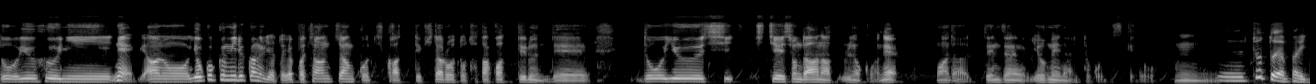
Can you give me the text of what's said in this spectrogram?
どういうふうに、ね、あの、予告見る限りだと、やっぱちゃんちゃんこ使って鬼太郎と戦ってるんで、どういうシシチュエーションでああなるのかはね、まだ全然読めないところですけど、うん、うん、ちょっとやっぱり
